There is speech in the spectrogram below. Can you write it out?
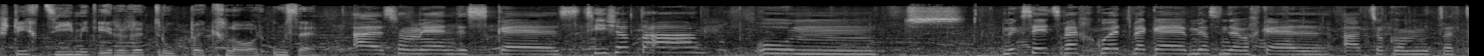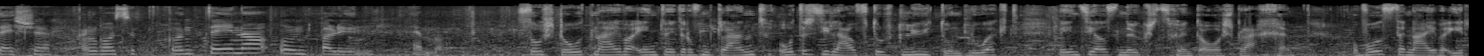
sticht sie mit ihrer Truppe klar raus. Also wir haben ein T-Shirt an und man sieht es recht gut, wegen wir sind einfach geil angezogen mit einer Tasche. Einen großen Container und Ballon haben wir. So steht Naiva entweder auf dem Gelände oder sie läuft durch die Leute und schaut, wen sie als nächstes ansprechen können. Obwohl es der Naiva ihr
